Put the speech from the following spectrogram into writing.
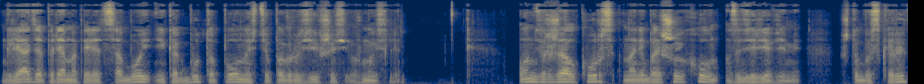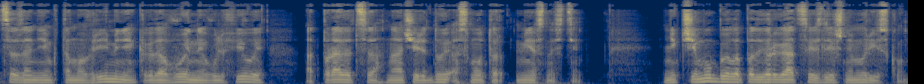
глядя прямо перед собой и как будто полностью погрузившись в мысли. Он держал курс на небольшой холм за деревьями, чтобы скрыться за ним к тому времени, когда воины-вульфилы отправятся на очередной осмотр местности. Ни к чему было подвергаться излишнему риску.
